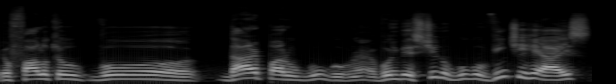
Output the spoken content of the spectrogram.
Eu falo que eu vou dar para o Google, né? Eu vou investir no Google 20 reais,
